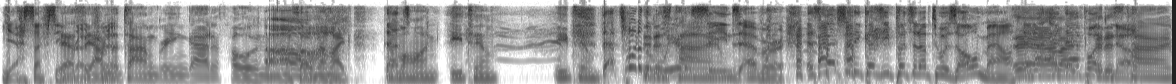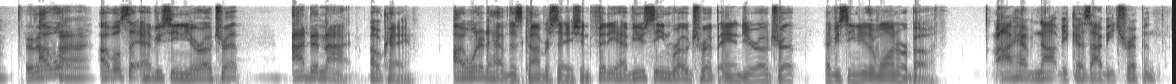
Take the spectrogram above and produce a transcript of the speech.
Yes, I've seen. Yeah. Road see, I'm the Tom Green guy that's holding the mouse Oh, over and like, come on, eat him, eat him. That's one of It the weirdest time. scenes ever, especially because he puts it up to his own mouth. and Yeah, at like, that point, it is no. time. It is I will. time. I will say, have you seen Euro Trip? I did not. Okay. I wanted to have this conversation. Fiddy, have you seen Road Trip and Euro Trip? Have you seen either one or both? I have not because I be tripping.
